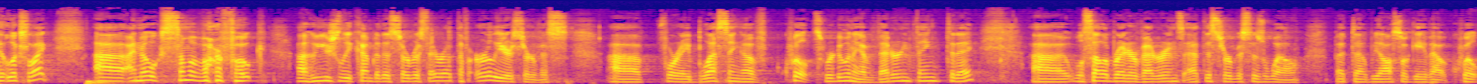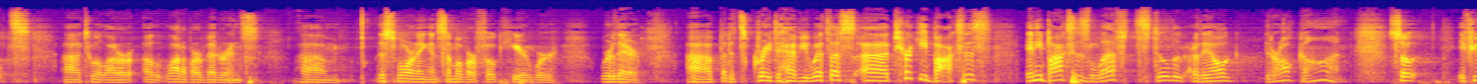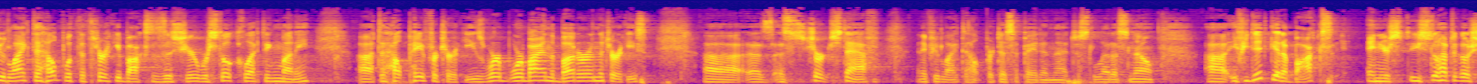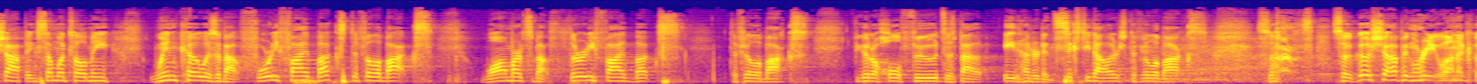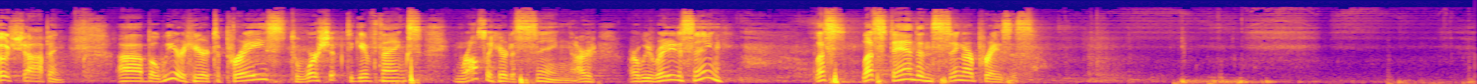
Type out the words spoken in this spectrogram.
it looks like. Uh, I know some of our folk uh, who usually come to this service, they were at the earlier service uh, for a blessing of quilts. We're doing a veteran thing today. Uh, we'll celebrate our veterans at this service as well, but we also gave out quilts to a lot, of, a lot of our veterans um, this morning, and some of our folk here were, were there. but it's great to have you with us. turkey boxes any boxes left still? Are they all? They're all gone. So if you'd like to help with the turkey boxes this year, we're still collecting money uh, to help pay for turkeys. We're, we're buying the butter and the turkeys uh, as, as church staff. And if you'd like to help participate in that, just let us know. Uh, if you did get a box and you still have to go shopping, someone told me Winco is about 45 bucks to fill a box. Walmart's about 35 bucks to fill a box. If you go to Whole Foods, it's about $860 to fill a box. So, so go shopping where you want to go shopping. Uh, but we are here to praise, to worship, to give thanks, and we're also here to sing. Are, are we ready to sing? Let's, let's stand and sing our praises. I'll fly away, oh glory.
